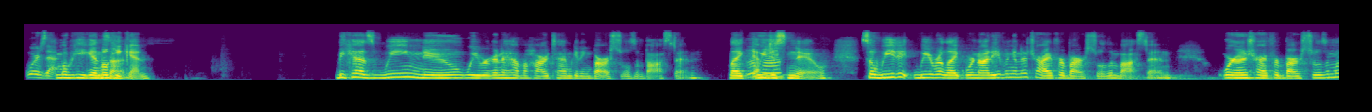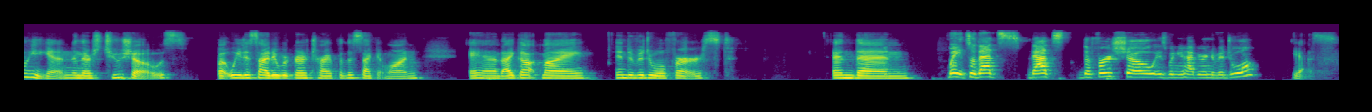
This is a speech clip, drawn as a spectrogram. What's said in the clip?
where's that? Mohegan. Sun. Mohican. Because we knew we were going to have a hard time getting bar stools in Boston. Like we Mhm. just knew. So we we were like, we're not even going to try for bar stools in Boston. We're going to try for bar stools in Mohegan. And there's two shows, but we decided we're going to try for the second one. And I got my individual first. And then, Wait, so that's that's the first show is when you have your individual? yes.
